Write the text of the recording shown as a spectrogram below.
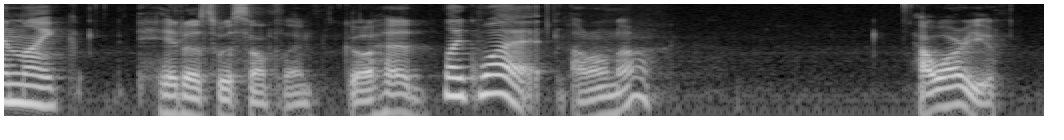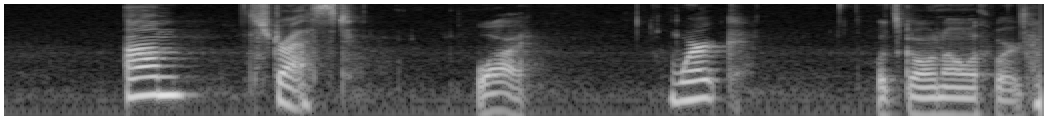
And like, Hit us with something. Go ahead. like what? I don't know. How are you? Um, stressed. Why? Work. What's going on with work?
